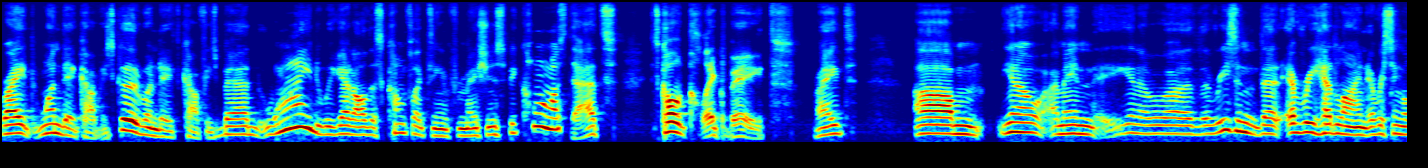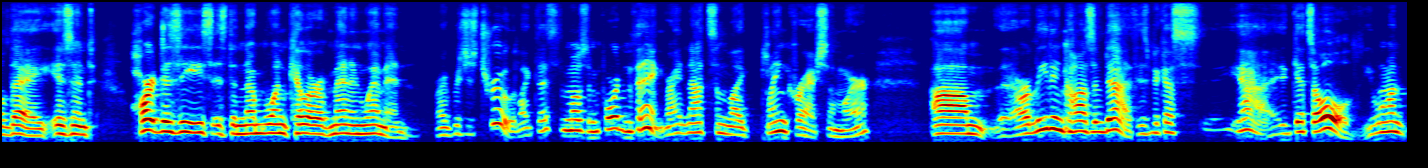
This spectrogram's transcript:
Right? One day coffee's good, one day coffee's bad. Why do we get all this conflicting information? It's because that's it's called clickbait, right? Um, you know, I mean, you know, uh, the reason that every headline every single day isn't heart disease is the number one killer of men and women, right? Which is true. Like that's the most important thing, right? Not some like plane crash somewhere. Um, our leading cause of death is because, yeah, it gets old. You want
